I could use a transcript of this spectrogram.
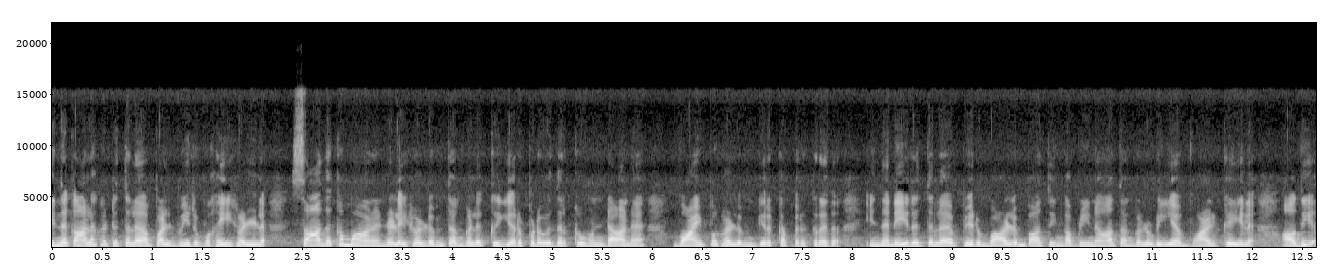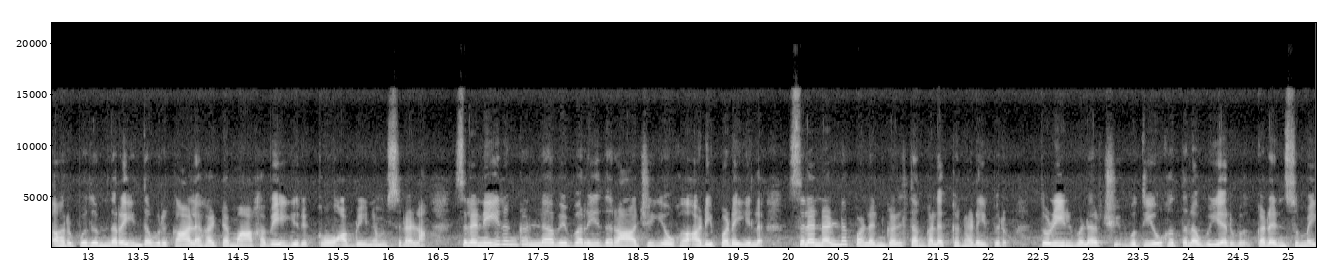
இந்த காலகட்டத்தில் பல்வேறு வகைகளில் சாதகமான நிலைகளும் தங்களுக்கு ஏற்படுவதற்கு உண்டான வாய்ப்புகளும் இருக்கப்பெறுகிறது இந்த நேரத்தில் பெரும்பாலும் பார்த்தீங்க அப்படின்னா தங்களுடைய வாழ்க்கையில் அதி அற்புதம் நிறைந்த ஒரு காலகட்டமாகவே இருக்கும் அப்படின்னும் சொல்லலாம். சில நேரங்களில் விபரீத ராஜயோக அடிப்படையில் சில நல்ல பலன்கள் தங்களுக்கு நடைபெறும். தொழில் வளர்ச்சி உத்தியோகத்தில் உயர்வு கடன் சுமை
